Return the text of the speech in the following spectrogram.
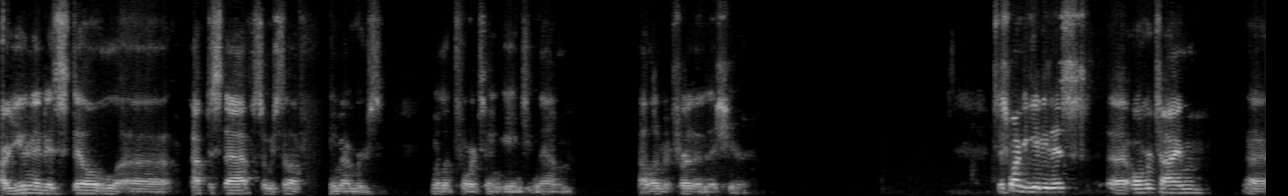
Our unit is still uh, up to staff, so we still have few members. We look forward to engaging them a little bit further this year. Just wanted to give you this uh, overtime uh,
